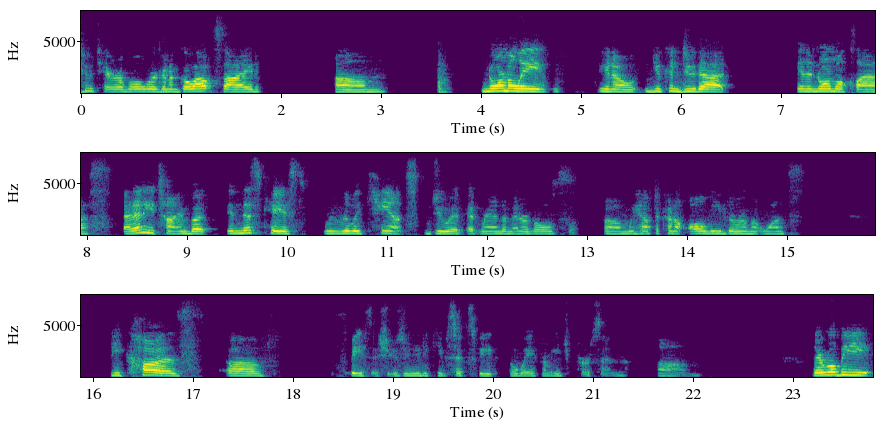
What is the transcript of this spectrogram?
too terrible, we're going to go outside um, normally, you know, you can do that in a normal class at any time, but in this case, we really can't do it at random intervals. Um, we have to kind of all leave the room at once because of space issues. You need to keep six feet away from each person. Um, there will be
